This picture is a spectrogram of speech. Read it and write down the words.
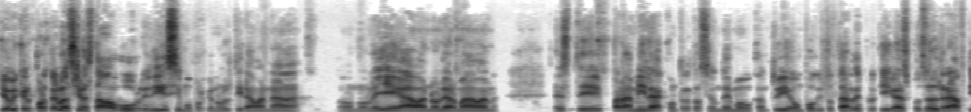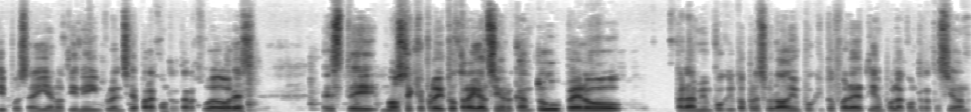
yo vi que el portero de las Chivas estaba aburridísimo porque no le tiraban nada. No, no le llegaban, no le armaban. Este, para mí la contratación de Memo Cantú llega un poquito tarde porque llega después del draft y pues ahí ya no tiene influencia para contratar jugadores. Este, no sé qué proyecto traiga el señor Cantú, pero para mí un poquito apresurado y un poquito fuera de tiempo la contratación.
